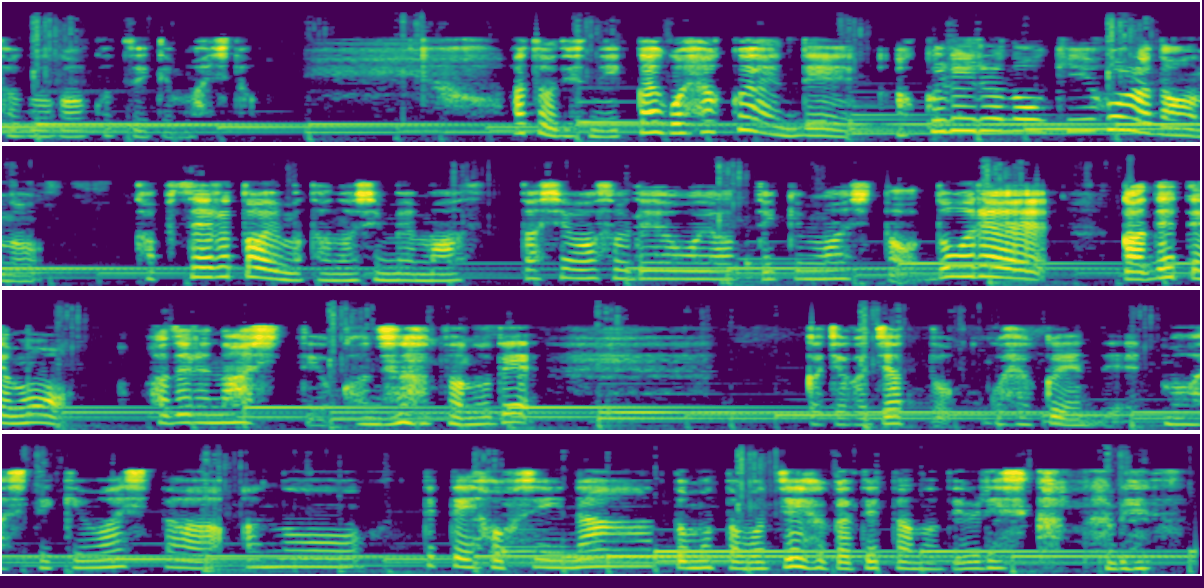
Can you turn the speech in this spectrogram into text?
タグがくっついてました。あとはですね、1回500円でアクリルのキーホルダーのカプセルトイも楽しめます。私はそれをやってきました。どれが出ても外れなしっていう感じだったので、ガチャガチャっと500円で回してきました。あの、出てほしいなと思ったモチーフが出たので嬉しかったです。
